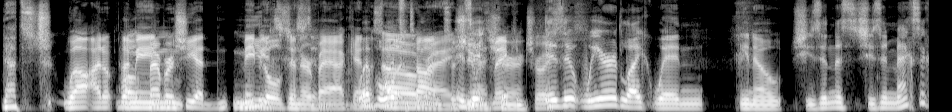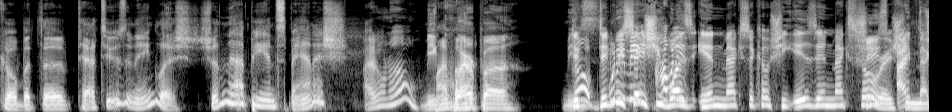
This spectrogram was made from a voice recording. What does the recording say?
That's tr- well, I don't. Well, mean, remember she had needles in her back and Well, a but soft tongue, Oh, so right, she sure, was making sure. choices. Is it weird, like when you know she's in this? She's in Mexico, but the tattoos in English. Shouldn't that be in Spanish? I don't know. Mi My cuerpa. mi- Did, No, did we you say mean? she How many- was in Mexico? She is in Mexico, or is She's, she I- Mexican?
